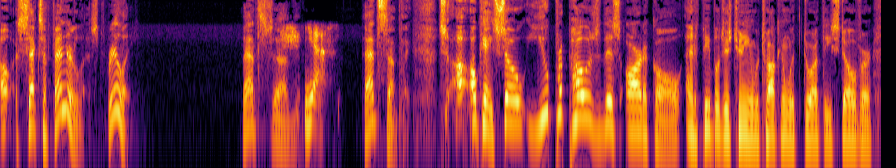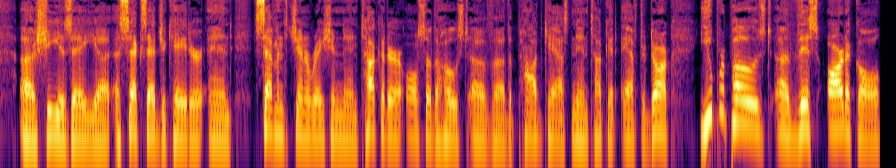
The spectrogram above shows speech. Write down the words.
Oh, sex offender list, really? That's uh, yes. That's something. So, uh, okay, so you proposed this article, and if people just tuning in, we're talking with Dorothy Stover. Uh, she is a, uh, a sex educator and seventh generation Nantucketer, also the host of uh, the podcast Nantucket After Dark. You proposed uh, this article,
